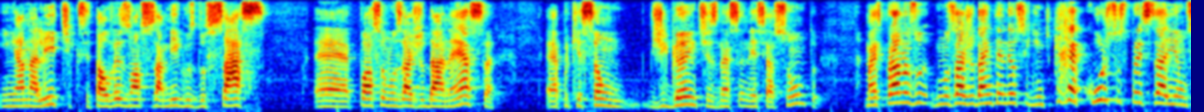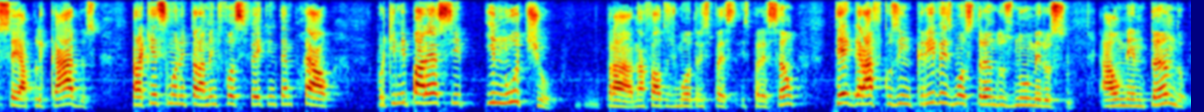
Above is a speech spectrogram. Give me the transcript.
em analytics e talvez os nossos amigos do SAS é, possam nos ajudar nessa, é, porque são gigantes nessa, nesse assunto. Mas para nos, nos ajudar a entender o seguinte: que recursos precisariam ser aplicados para que esse monitoramento fosse feito em tempo real? Porque me parece inútil, pra, na falta de uma outra expressão, ter gráficos incríveis mostrando os números aumentando,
